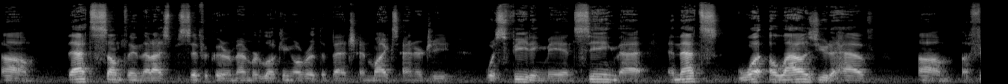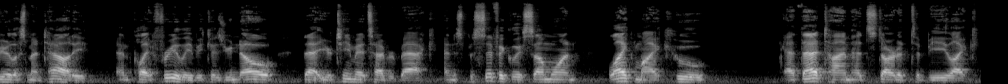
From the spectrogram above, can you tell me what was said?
um, that's something that I specifically remember looking over at the bench, and Mike's energy was feeding me and seeing that. And that's what allows you to have um, a fearless mentality and play freely because you know that your teammates have your back. And specifically, someone like Mike, who at that time had started to be like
